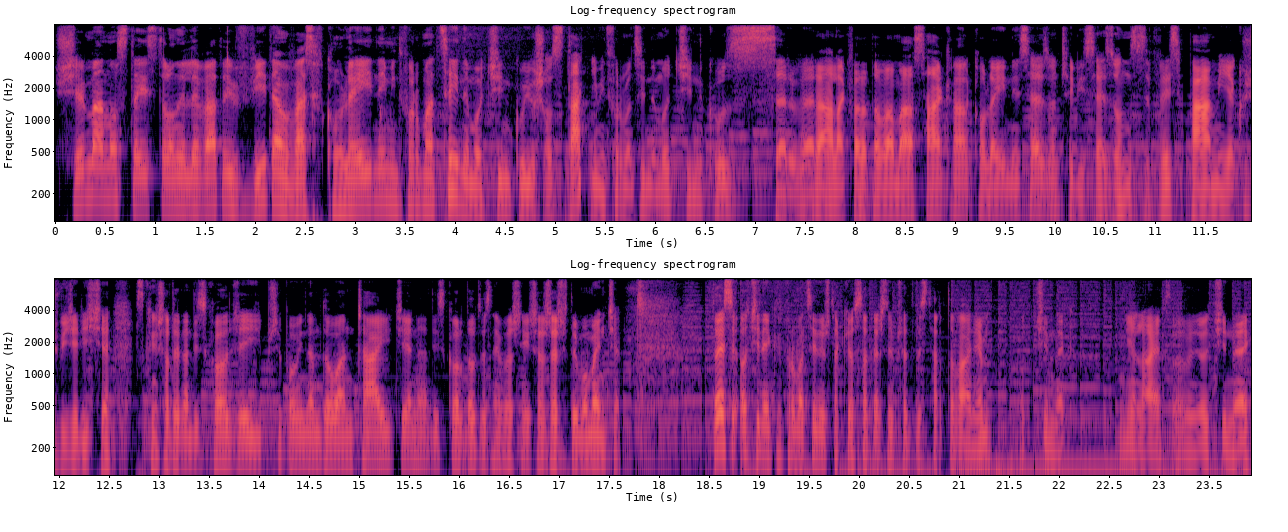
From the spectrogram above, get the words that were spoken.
Siemano, z tej strony Lewaty, witam was w kolejnym informacyjnym odcinku, już ostatnim informacyjnym odcinku z serwera Ala Kwadratowa Masakra, kolejny sezon, czyli sezon z wyspami, jak już widzieliście screenshoty na Discordzie i przypominam, dołączajcie na Discorda, to jest najważniejsza rzecz w tym momencie. To jest odcinek informacyjny już taki ostateczny przed wystartowaniem, odcinek, nie live, to będzie odcinek,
